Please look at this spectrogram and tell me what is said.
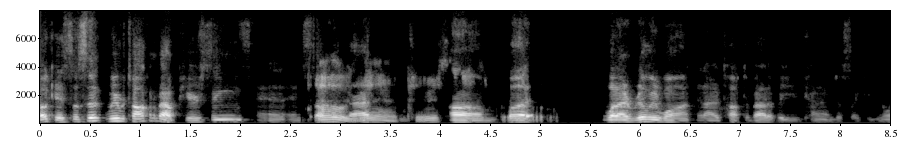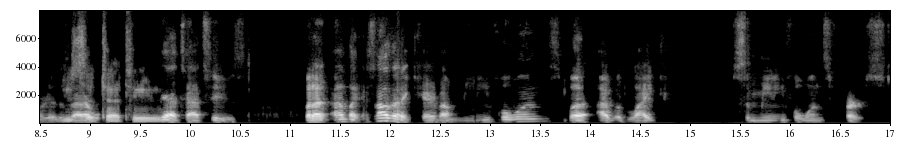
Okay, so since we were talking about piercings and, and stuff Oh like that, yeah, Pierce. Um, but- what I really want, and I talked about it, but you kind of just like ignored it. you that I- said tattoo. yeah, tattoos. But I, I like it's not that I care about meaningful ones, but I would like some meaningful ones first.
